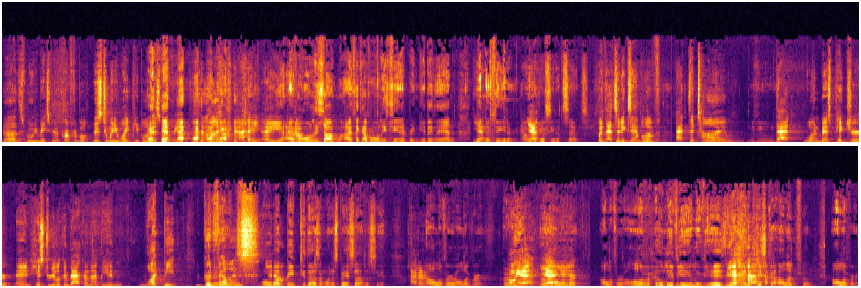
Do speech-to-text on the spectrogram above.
uh, this movie makes me uncomfortable. There's too many white people in this movie. like I, I you I've know. only saw. I think I've only seen it beginning to end Yeah. in the theater. I don't Yeah. think I've seen it since. But that's an example of at the time that won Best Picture and history looking back on that being what beat Goodfellas. Well, you know? what beat 2001: A Space Odyssey? I don't know. Oliver, Oliver. Or Oh, yeah? Ol- Yeah, yeah, Oliver. yeah. Oliver, Oliver, Olivier, Olivier's Yeah. uh, Jessica Holland film, Oliver.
